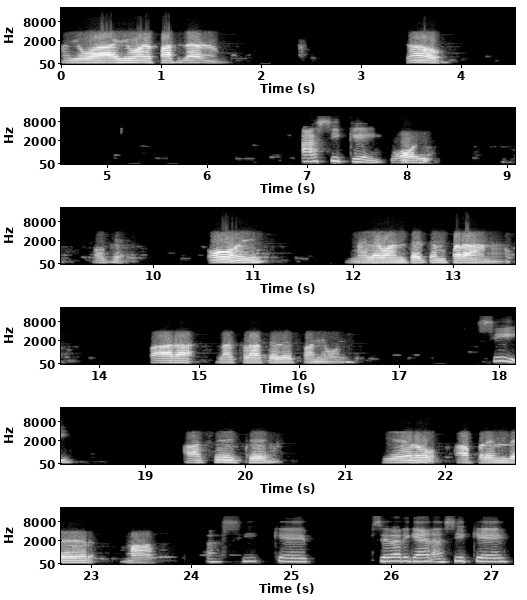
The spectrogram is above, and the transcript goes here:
Oh, you are you are a fast learner. So, Así que. hoy, okay. Hoy me levanté temprano para la clase de español. Sí. Así que quiero aprender más. Así que. Say that again. Así que.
